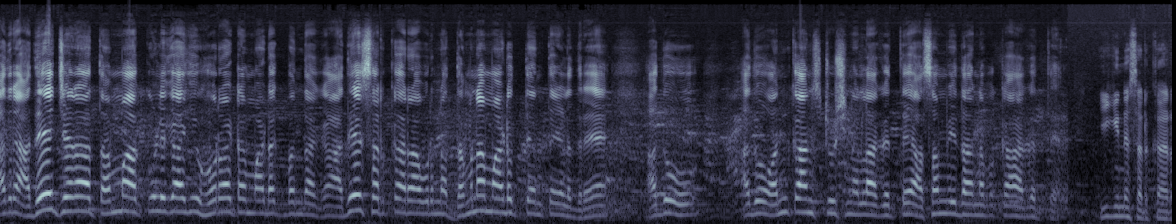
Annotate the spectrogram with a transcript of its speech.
ಆದರೆ ಅದೇ ಜನ ತಮ್ಮ ಹಕ್ಕುಗಳಿಗಾಗಿ ಹೋರಾಟ ಮಾಡೋಕ್ಕೆ ಬಂದಾಗ ಅದೇ ಸರ್ಕಾರ ಅವ್ರನ್ನ ದಮನ ಮಾಡುತ್ತೆ ಅಂತ ಹೇಳಿದ್ರೆ ಅದು ಅದು ಅನ್ಕಾನ್ಸ್ಟಿಟ್ಯೂಷನಲ್ ಆಗುತ್ತೆ ಅಸಂವಿಧಾನಕ ಆಗುತ್ತೆ. ಈಗಿನ ಸರ್ಕಾರ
